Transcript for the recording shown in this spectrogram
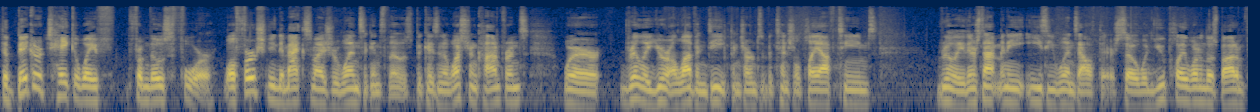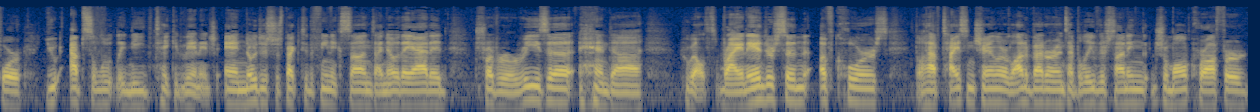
the bigger takeaway f- from those four, well, first you need to maximize your wins against those because in the Western Conference, where really you're 11 deep in terms of potential playoff teams, really there's not many easy wins out there. So when you play one of those bottom four, you absolutely need to take advantage. And no disrespect to the Phoenix Suns, I know they added Trevor Ariza and uh, who else? Ryan Anderson, of course. They'll have Tyson Chandler, a lot of veterans. I believe they're signing Jamal Crawford.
